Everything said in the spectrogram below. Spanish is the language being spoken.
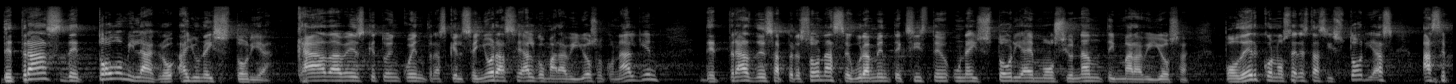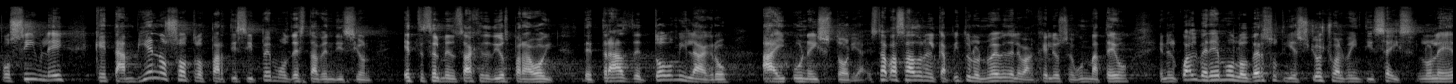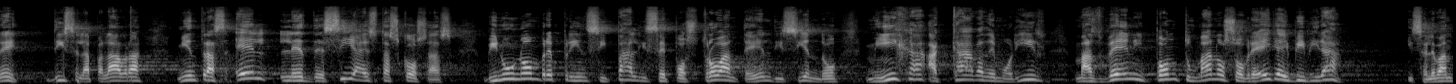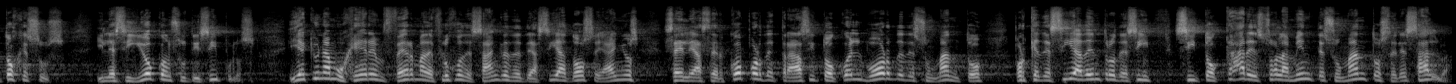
Detrás de todo milagro hay una historia. Cada vez que tú encuentras que el Señor hace algo maravilloso con alguien, detrás de esa persona seguramente existe una historia emocionante y maravillosa. Poder conocer estas historias hace posible que también nosotros participemos de esta bendición. Este es el mensaje de Dios para hoy. Detrás de todo milagro hay una historia. Está basado en el capítulo 9 del Evangelio según Mateo, en el cual veremos los versos 18 al 26. Lo leeré dice la palabra, mientras él les decía estas cosas, vino un hombre principal y se postró ante él diciendo, mi hija acaba de morir, mas ven y pon tu mano sobre ella y vivirá. Y se levantó Jesús y le siguió con sus discípulos. Y ya que una mujer enferma de flujo de sangre desde hacía 12 años se le acercó por detrás y tocó el borde de su manto, porque decía dentro de sí, si tocare solamente su manto seré salva.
